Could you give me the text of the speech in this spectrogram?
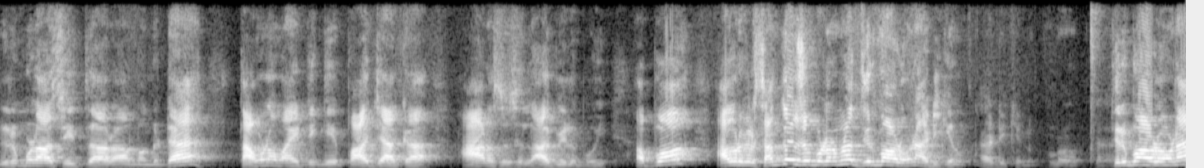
நிர்மலா சீதாராமன்கிட்ட தவணை வாங்கிட்டீங்க பாஜக ஆர்எஸ்எஸ் லாபியில் போய். அப்போது அவர்கள் சந்தோஷப்படணும்னா திருமாவளவனை அடிக்கணும். அடிக்கணும். திருமாவளவனை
